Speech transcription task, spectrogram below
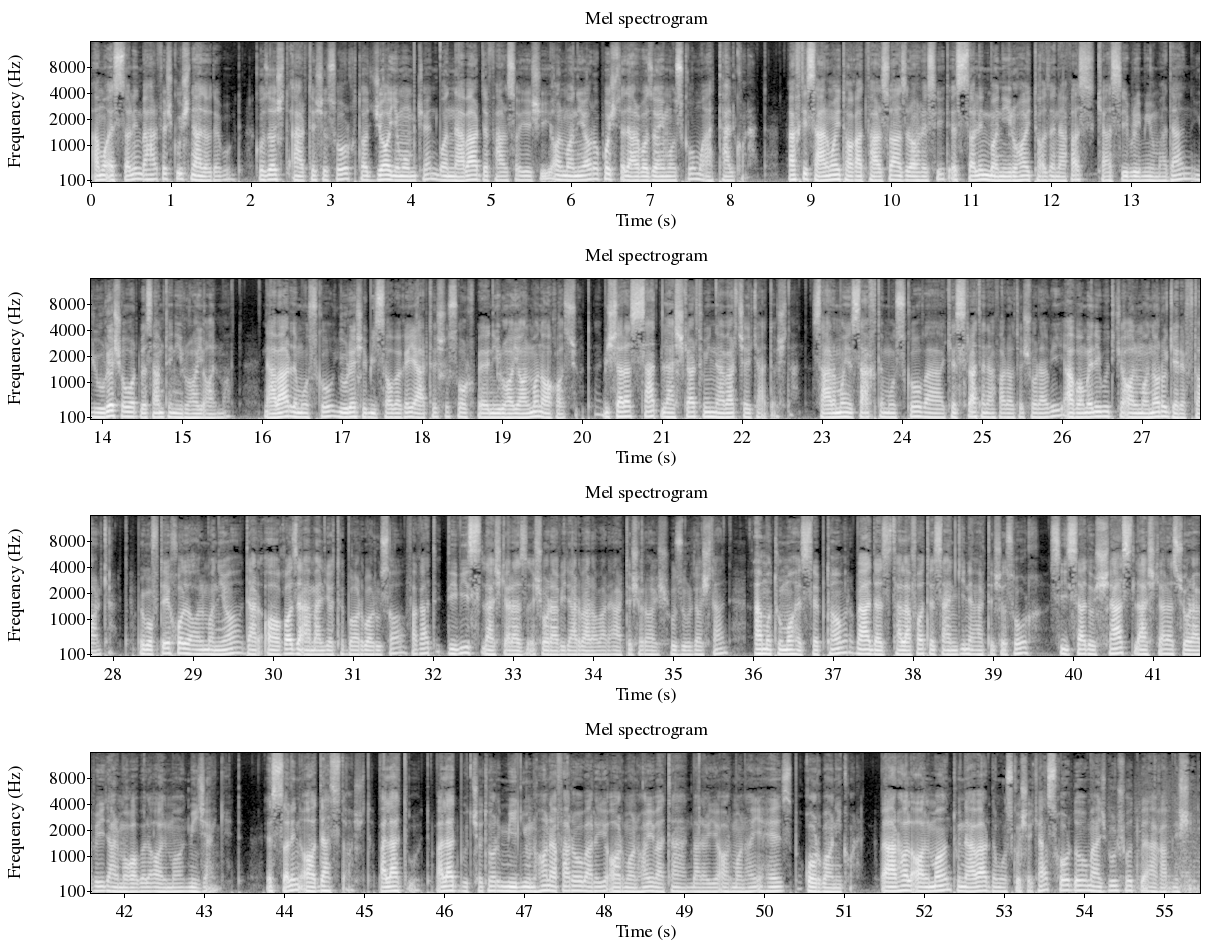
اما استالین به حرفش گوش نداده بود. گذاشت ارتش سرخ تا جای ممکن با نبرد فرسایشی آلمانیا را پشت دروازه‌های مسکو معطل کنند وقتی سرمای طاقت فرسا از راه رسید استالین با نیروهای تازه نفس که از سیبری می اومدن یورش آورد به سمت نیروهای آلمان. نبرد مسکو یورش بی سابقه ارتش سرخ به نیروهای آلمان آغاز شد. بیشتر از 100 لشکر تو این نبرد شرکت داشتند. سرمای سخت مسکو و کسرت نفرات شوروی عواملی بود که آلمانا رو گرفتار کرد. به گفته خود آلمانیا در آغاز عملیات بارباروسا فقط 200 لشکر از شوروی در برابر ارتش رایش حضور داشتند. اما تو ماه سپتامبر بعد از تلفات سنگین ارتش سرخ 360 لشکر از شوروی در مقابل آلمان می جنگید. استالین عادت داشت. بلد بود. بلد بود چطور میلیون ها نفر رو برای آرمان های وطن برای آرمان های حزب قربانی کنه. به هر حال آلمان تو نبرد مسکو شکست خورد و مجبور شد به عقب نشینی.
